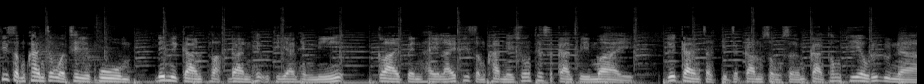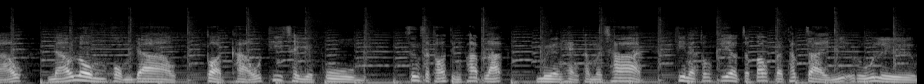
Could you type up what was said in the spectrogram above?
ที่สำคัญจังหวัดชัยภูมิได้มีการผลักดันให้อุทยานแห่งนี้ กลายเป็นไฮไลท์ที่สำคัญในช่วงเทศกาลปีใหม่ ด้วยการจัดกิจกรรมส่งเสริมการท่องเที่ยวฤดูหนาว หนาวลมห่มดาว กอดเขาที่ชัยภูมิ ซึ่งสะท้อนถึงภาพลักษณ์เมืองแห่งธรรมชาติ ที่นักท่องเที่ยวจะต้องประทับใจมิรู้ลืม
